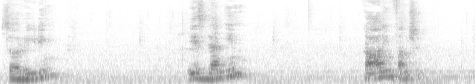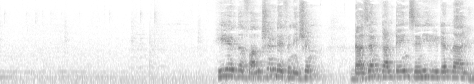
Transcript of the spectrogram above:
So reading is done in calling function. Here the function definition doesn't contains any return value.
